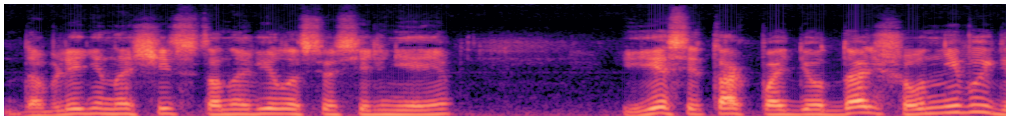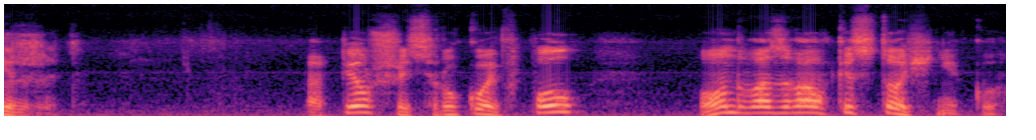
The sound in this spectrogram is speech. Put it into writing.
Давление на щит становилось все сильнее, и если так пойдет дальше, он не выдержит. Опершись рукой в пол, он возвал к источнику.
